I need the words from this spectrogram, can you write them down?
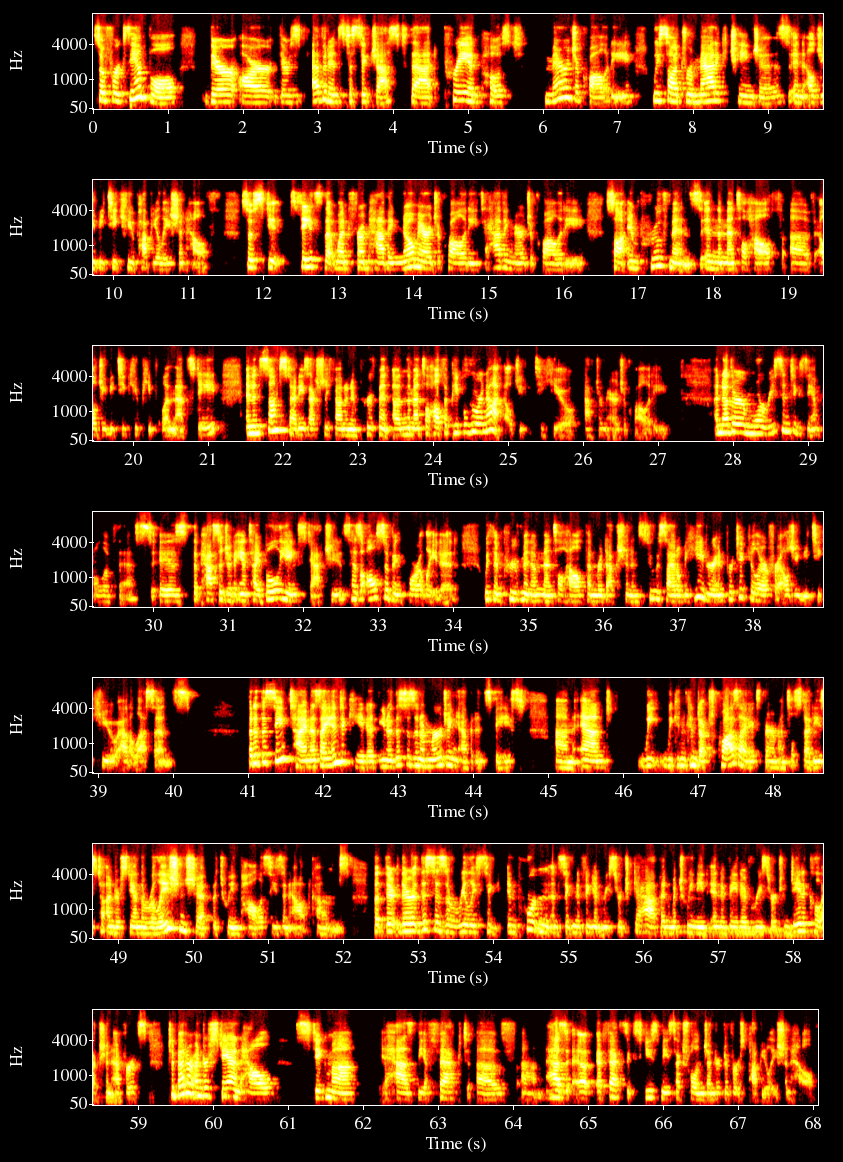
So for example, there are there's evidence to suggest that pre and post marriage equality, we saw dramatic changes in LGBTQ population health. So st states that went from having no marriage equality to having marriage equality saw improvements in the mental health of LGBTQ people in that state. And in some studies actually found an improvement in the mental health of people who are not LGBTQ after marriage equality. Another more recent example of this is the passage of anti-bullying statutes has also been correlated with improvement of mental health and reduction in suicidal behavior, in particular for LGBTQ adolescents. But at the same time, as I indicated, you know, this is an emerging evidence base um, and we, we can conduct quasi-experimental studies to understand the relationship between policies and outcomes. But there, there, this is a really important and significant research gap in which we need innovative research and data collection efforts to better understand how stigma has the effect of, um, has uh, affects, excuse me, sexual and gender diverse population health.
